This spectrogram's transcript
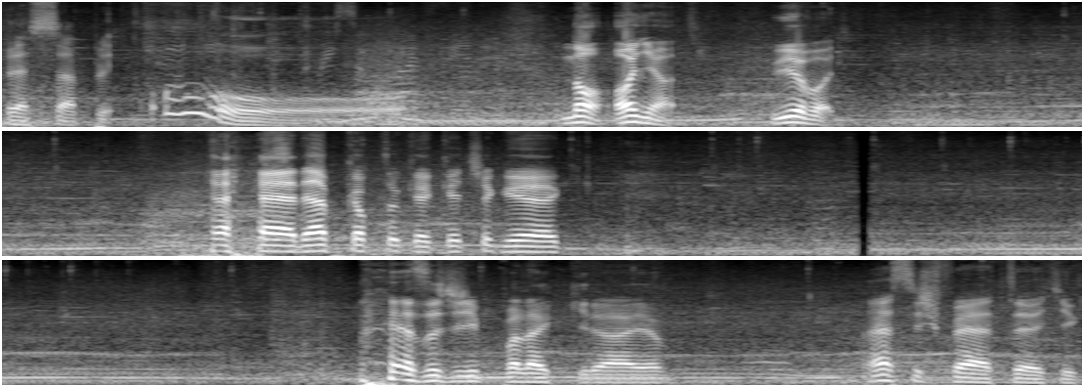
Play. Ó. Na, anyád! Hülye vagy? Hehe, nem kaptok el kecsegek. Ez a jeep a legkirályabb. Ezt is feltöltjük.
